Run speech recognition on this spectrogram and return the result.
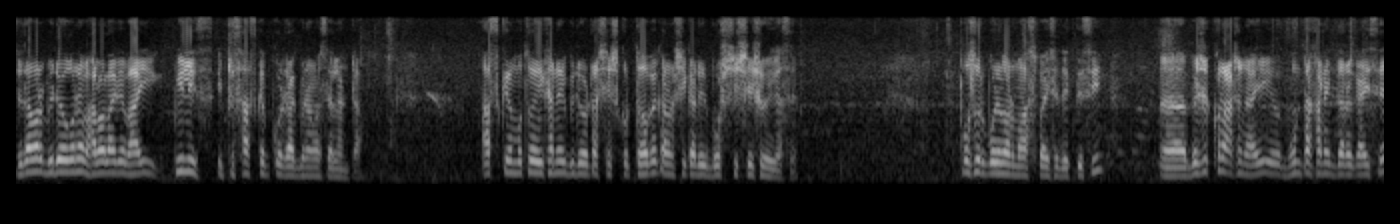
যদি আমার ভিডিওগুলো ভালো লাগে ভাই প্লিজ একটু সাবস্ক্রাইব করে রাখবেন আমার চ্যানেলটা আজকের মতো এইখানে ভিডিওটা শেষ করতে হবে কারণ শিকারির বর্ষি শেষ হয়ে গেছে। প্রচুর পরিমাণ মাছ পাইছে দেখতেছি। বেশিক্ষণ আসে নাই ঘণ্টা খানেক দ্বারা গাইছে,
